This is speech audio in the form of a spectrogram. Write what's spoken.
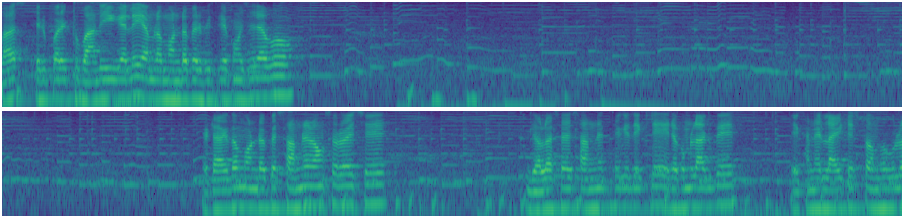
বাস, এরপর একটু বাঁধিয়ে গেলে গেলেই আমরা মণ্ডপের ভিতরে পৌঁছে যাব। এটা একদম মণ্ডপের সামনের অংশ রয়েছে। জলাশয়ের সামনের থেকে দেখলে এরকম লাগবে। এখানে লাইটের স্তম্ভগুলো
